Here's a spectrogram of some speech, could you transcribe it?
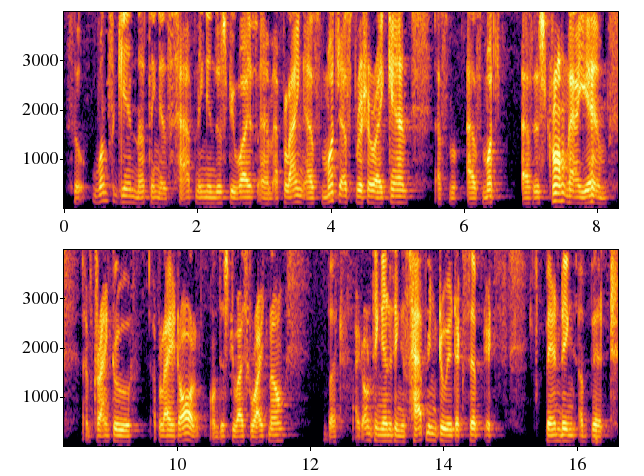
So once again nothing is happening in this device. I am applying as much as pressure I can as as much as strong I am I'm trying to apply it all on this device right now but I don't think anything is happening to it except it's it's bending a bit.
